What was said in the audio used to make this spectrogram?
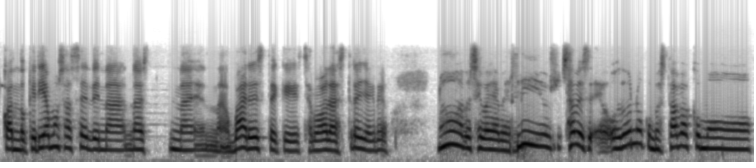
cando queríamos a sede na, na, na, na bar este que chamaba La Estrella, creo, no, a ver se vai a haber líos, sabes, o dono como estaba como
